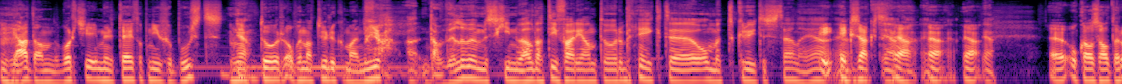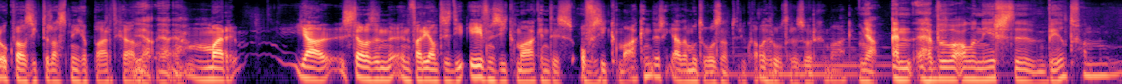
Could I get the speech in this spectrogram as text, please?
mhm. ja, dan wordt je immuniteit opnieuw geboost door op een natuurlijke manier. Ja, ah, dan willen we misschien wel dat die variant doorbreekt uh, om het cru te stellen. Ja, e- exact, ja. ja, ja, uh, ook al zal er ook wel ziektelast mee gepaard gaan. Maar ja, stel dat een, een variant is die even ziekmakend is of mhm. ziekmakender, ja, dan moeten we ons natuurlijk wel grotere zorgen maken. Ja, en hebben we al een eerste beeld van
